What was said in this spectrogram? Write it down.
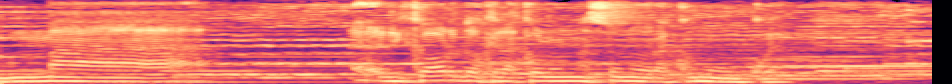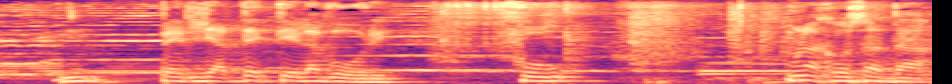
ma ricordo che la colonna sonora comunque mm, per gli addetti ai lavori fu una cosa da,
